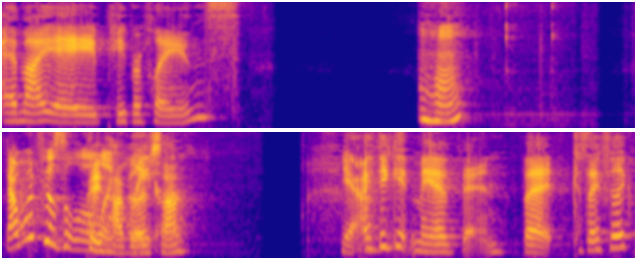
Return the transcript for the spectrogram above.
MIA Paper Planes. Mm-hmm. That one feels a little Pretty like popular later. song. Yeah, I think it may have been, but because I feel like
